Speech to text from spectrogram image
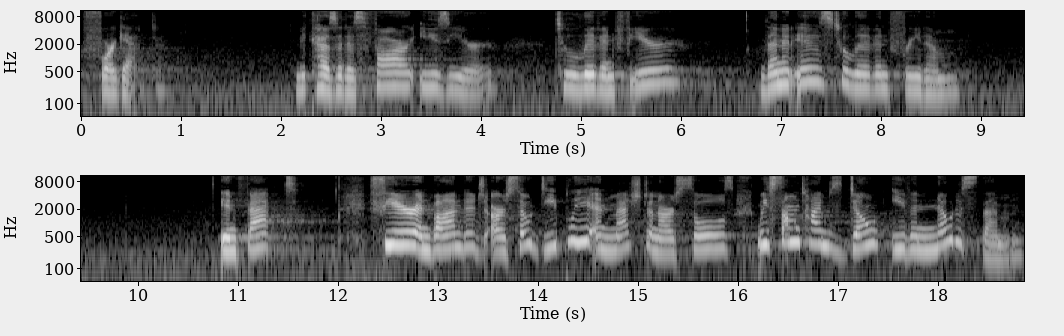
forget. Because it is far easier to live in fear than it is to live in freedom. In fact, fear and bondage are so deeply enmeshed in our souls, we sometimes don't even notice them.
